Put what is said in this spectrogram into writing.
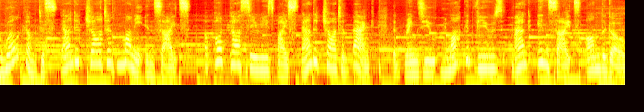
Welcome to Standard Chartered Money Insights, a podcast series by Standard Chartered Bank that brings you market views and insights on the go.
